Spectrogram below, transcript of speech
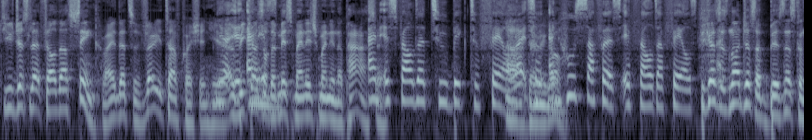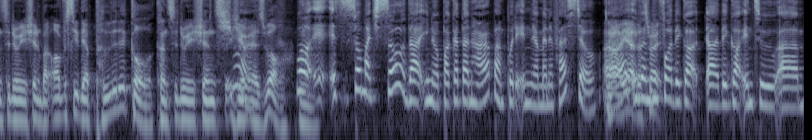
do you just let Felda sink, right? That's a very tough question here yeah, it, because of the mismanagement in the past. And is Felda too big to fail, ah, right? So, and who suffers if Felda fails? Because uh, it's not just a business consideration, but obviously there are political considerations sure. here as well. Well, mm. it's so much so that you know Pakatan Harapan put it in their manifesto, ah, right? yeah, even right. before they got uh, they got into um,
